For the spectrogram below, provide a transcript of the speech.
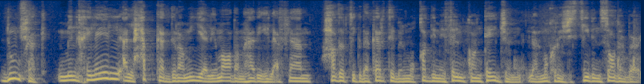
دون شك من خلال الحبكة الدرامية لمعظم هذه الأفلام حضرتك ذكرت بالمقدمة فيلم Contagion للمخرج ستيفن سودربرغ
